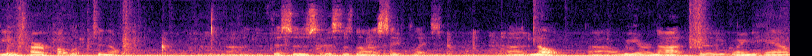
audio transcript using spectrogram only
the entire public to know uh, that this is, this is not a safe place. Uh, no, uh, we are not uh, going to have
